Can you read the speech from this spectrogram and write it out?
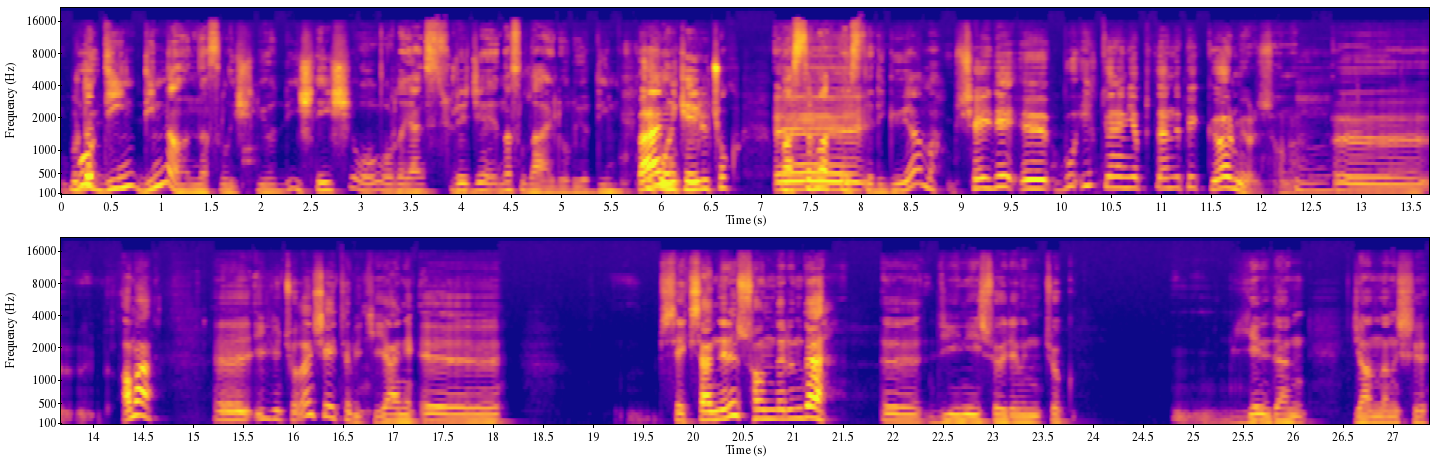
Burada bu din din na- nasıl işliyor? İşleyiş o, orada yani sürece nasıl dahil oluyor din? Ben- Çünkü 12 Eylül çok bastırmak da e, istedi güya ama. şeyde e, bu ilk dönem yapıtlarında pek görmüyoruz onu. Hmm. E, ama e, ilginç olan şey tabii ki yani e, 80'lerin sonlarında e, dini söylemin çok yeniden canlanışı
